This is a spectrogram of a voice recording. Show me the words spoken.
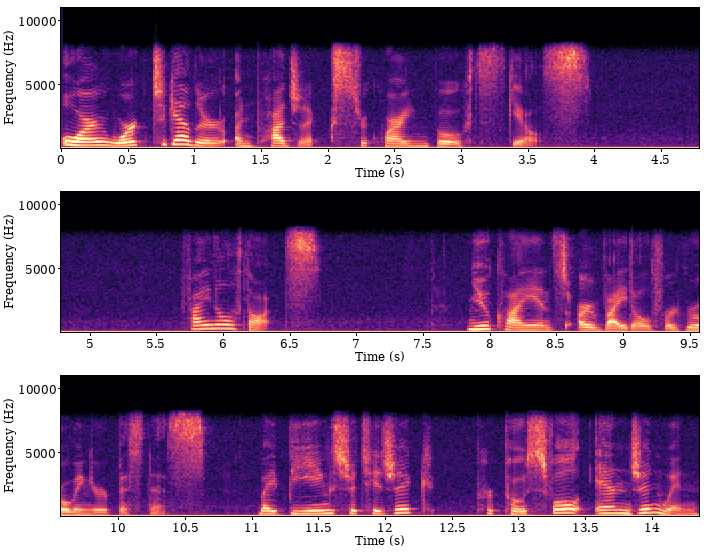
or work together on projects requiring both skills. Final thoughts. New clients are vital for growing your business. By being strategic, purposeful, and genuine,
